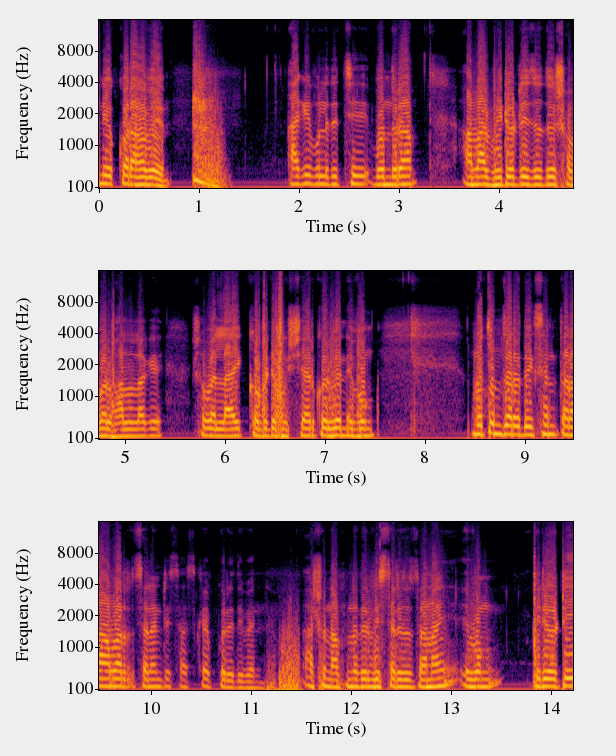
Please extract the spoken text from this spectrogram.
নিয়োগ করা হবে। আগে বলে দিচ্ছি, বন্ধুরা, আমার ভিডিওটি যদি সবার ভালো লাগে, সবাই লাইক কমেন্ট এবং শেয়ার করবেন এবং নতুন যারা দেখছেন, তারা আমার চ্যানেলটি সাবস্ক্রাইব করে দিবেন। আসুন আপনাদের বিস্তারিত জানাই এবং ভিডিওটি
